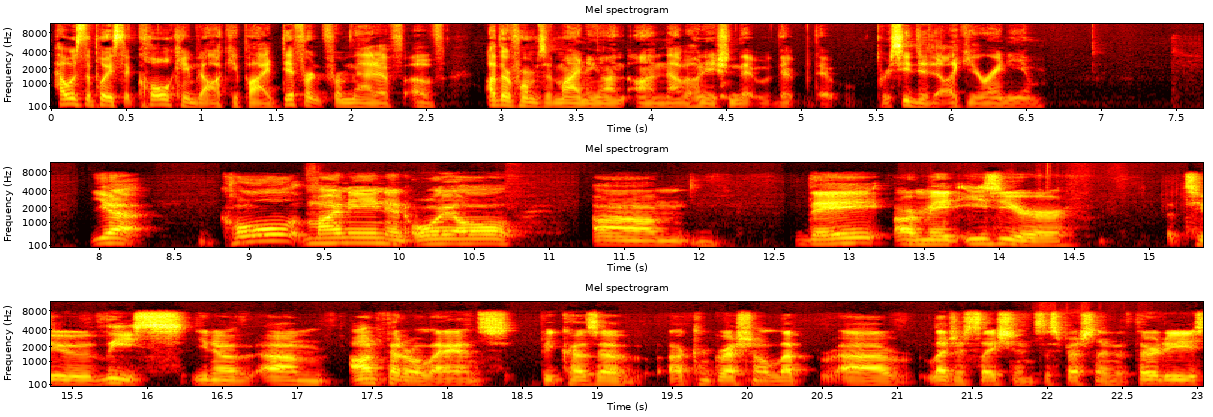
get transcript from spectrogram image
how was the place that coal came to occupy different from that of, of other forms of mining on, on Navajo Nation that, that, that preceded it, like uranium? Yeah, coal mining and oil um, they are made easier to lease, you know, um, on federal lands because of uh, congressional le- uh, legislations, especially in the 30s.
